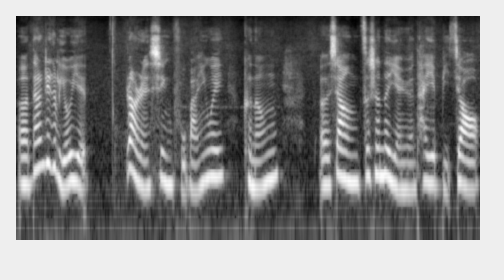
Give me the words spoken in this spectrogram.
呃，当然这个理由也让人信服吧，因为可能呃像资深的演员，他也比较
